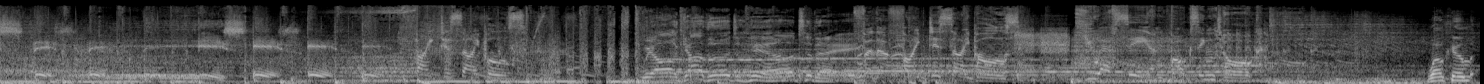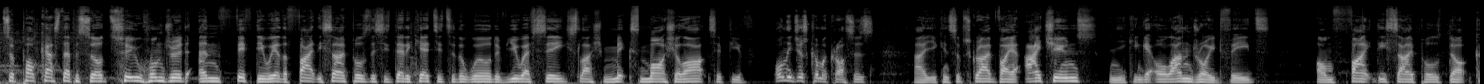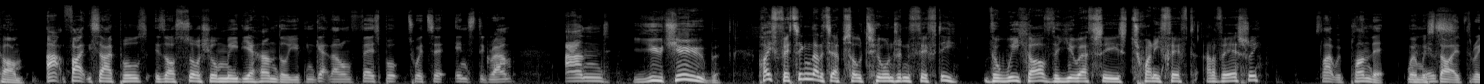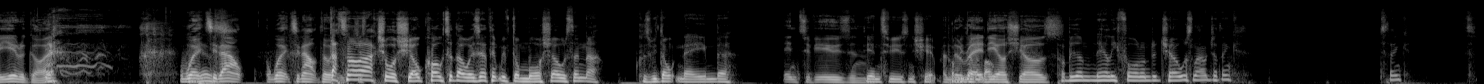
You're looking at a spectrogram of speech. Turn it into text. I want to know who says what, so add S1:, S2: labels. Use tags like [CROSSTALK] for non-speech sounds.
S1: This, this, this is, is, is,
S2: Fight Disciples.
S3: We are gathered here today.
S2: For the Fight Disciples. UFC and boxing talk.
S4: Welcome to podcast episode 250. We are the Fight Disciples. This is dedicated to the world of UFC slash mixed martial arts. If you've only just come across us, uh, you can subscribe via iTunes and you can get all Android feeds on fightdisciples.com. At Fight Disciples is our social media handle. You can get that on Facebook, Twitter, Instagram, and YouTube.
S5: Quite fitting that it's episode 250, the week of the UFC's 25th anniversary.
S4: It's like we planned it when
S5: It
S4: we
S5: is.
S4: started three years ago. Eh? [LAUGHS] [LAUGHS] worked
S5: is.
S4: it out. Worked it out. Though
S5: That's not an actual show quota, though, is it? I think we've done more shows than that because we don't name the,
S4: interviews and,
S5: the interviews and shit.
S4: And the
S5: probably
S4: radio
S5: about-
S4: shows.
S5: Probably done nearly 400 shows now, do you think? Do you think?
